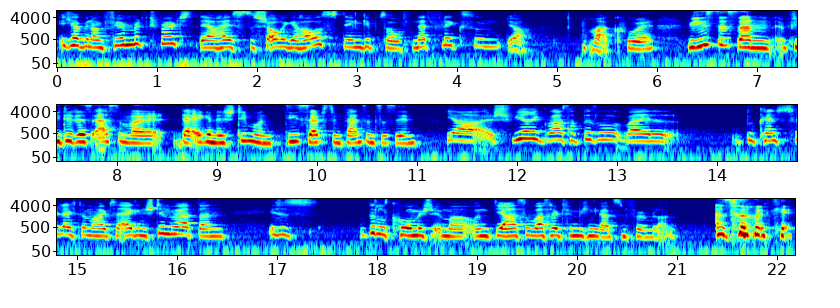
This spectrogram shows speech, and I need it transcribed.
ich habe in einem Film mitgespielt, der heißt Das Schaurige Haus, den gibt es auf Netflix und ja. War cool. Wie ist es dann für dich das erste Mal, der eigene Stimme und die selbst im Fernsehen zu sehen? Ja, schwierig war es ein bisschen, weil du kennst vielleicht, wenn man halt seine eigene Stimme hört, dann ist es ein bisschen komisch immer. Und ja, so war es halt für mich den ganzen Film lang. Also, okay,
